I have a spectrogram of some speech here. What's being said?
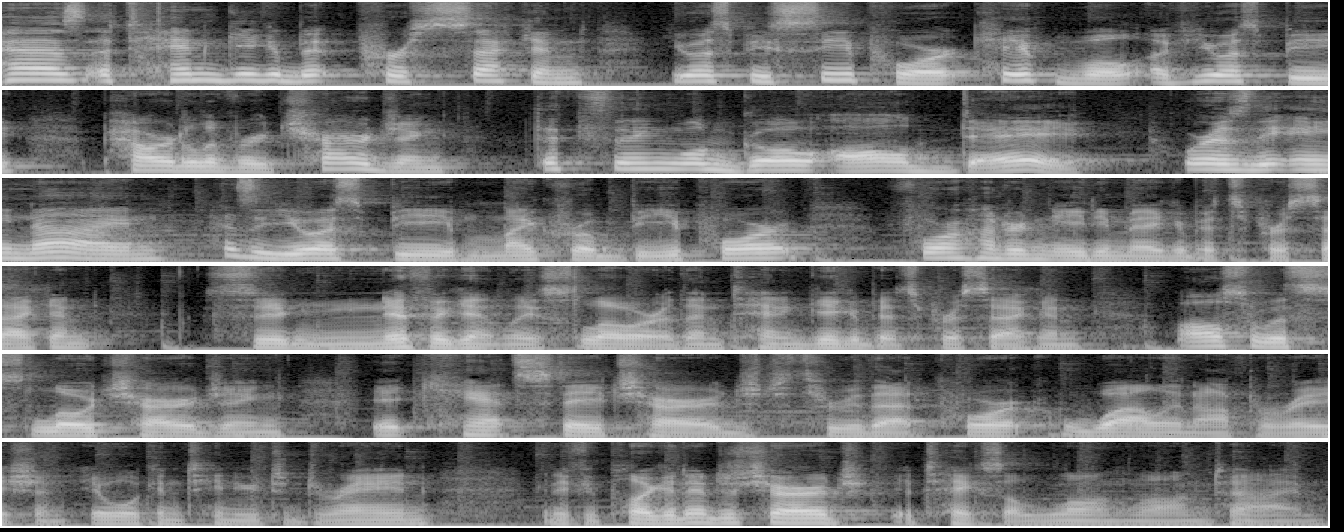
has a 10 gigabit per second USB-C port capable of USB power delivery charging. That thing will go all day. Whereas the A9 has a USB micro B port, 480 megabits per second, significantly slower than 10 gigabits per second. Also with slow charging, it can't stay charged through that port while in operation. It will continue to drain, and if you plug it into charge, it takes a long, long time.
